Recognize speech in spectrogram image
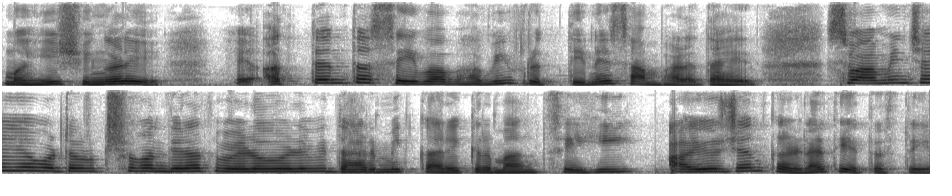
महेश शिंगळे हे अत्यंत सेवाभावी वृत्तीने सांभाळत आहेत. स्वामींच्या या वटवृक्ष मंदिरात वेळोवेळी धार्मिक कार्यक्रमांचेही आयोजन करण्यात येत असते.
